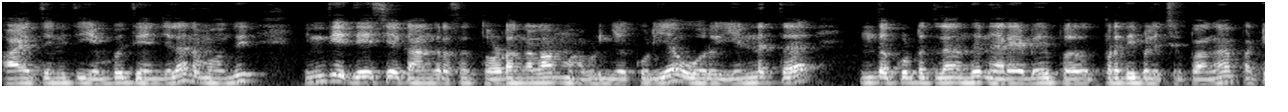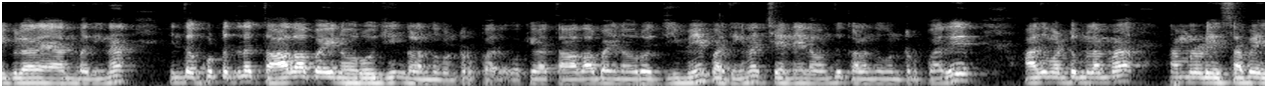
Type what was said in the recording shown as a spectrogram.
ஆயிரத்தி எண்ணூற்றி எண்பத்தி அஞ்சில் நம்ம வந்து இந்திய தேசிய காங்கிரஸை தொடங்கலாம் அப்படிங்கக்கூடிய ஒரு எண்ணத்தை இந்த கூட்டத்தில் வந்து நிறைய பேர் பிர பிரதிபலிச்சிருப்பாங்க. பர்டிகுலராக யாருன்னு பார்த்தீங்கன்னா இந்த கூட்டத்தில் தாதாபாய் நவரோஜியும் கலந்து கொண்டிருப்பார். ஓகேவா தாதாபாய் நவரோஜியுமே பார்த்தீங்கன்னா சென்னையில் வந்து கலந்து கொண்டிருப்பார். அது மட்டும் இல்லாமல் நம்மளுடைய சபை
